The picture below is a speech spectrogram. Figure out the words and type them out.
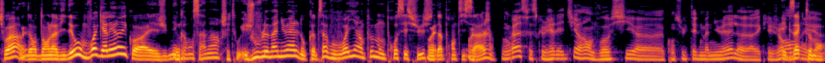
tu vois, dans, dans, la vidéo, on me voit galérer, quoi. Et je me dis mmh. comment ça marche et tout. Et j'ouvre le manuel, donc comme ça, vous voyez un peu mon processus d'apprentissage. Ouais, c'est ce que j'allais dire. Hein. On te voit aussi euh, consulter le manuel avec les gens. Exactement.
